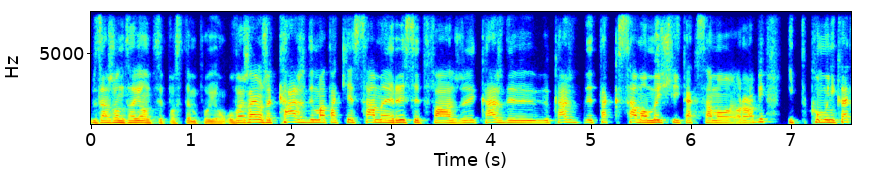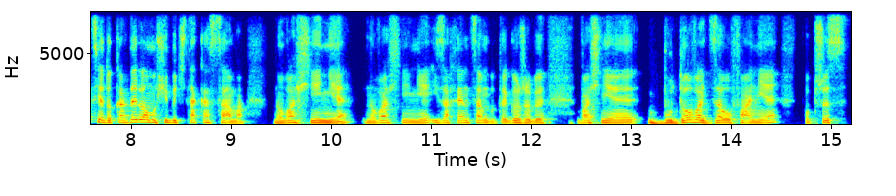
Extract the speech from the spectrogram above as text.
zarządzający postępują. Uważają, że każdy ma takie same rysy twarzy, każdy, każdy tak samo myśli, tak samo robi i komunikacja do każdego musi być taka sama. No właśnie nie, no właśnie nie i zachęcam do tego, żeby właśnie budować zaufanie poprzez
